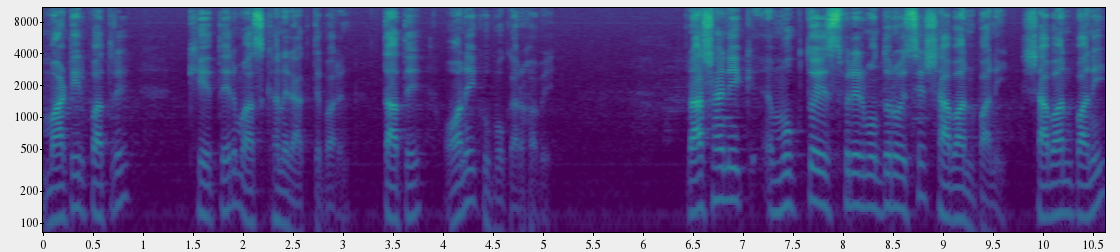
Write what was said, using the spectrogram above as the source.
মাটির পাত্রে ক্ষেতের মাঝখানে রাখতে পারেন। তাতে অনেক উপকার হবে। রাসায়নিক মুক্ত স্প্রের মধ্যে রয়েছে সাবান পানি। সাবান পানি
